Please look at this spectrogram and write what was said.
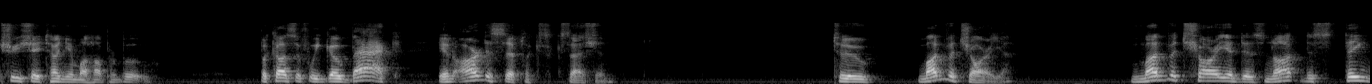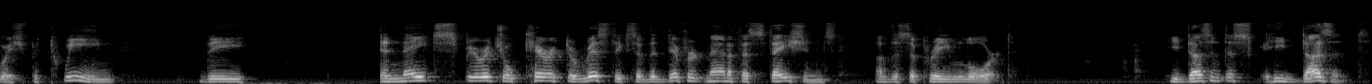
Sri Chaitanya Mahaprabhu. Because if we go back in our disciplic succession to Madhvacharya, Madhvacharya does not distinguish between the innate spiritual characteristics of the different manifestations of the Supreme Lord. He doesn't he doesn't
